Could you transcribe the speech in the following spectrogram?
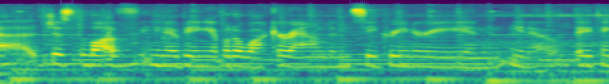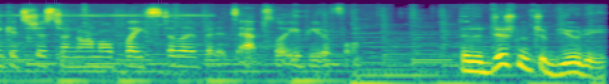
uh, just love, you know, being able to walk around and see greenery and, you know, they think it's just a normal place to live, but it's absolutely beautiful. In addition to beauty,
